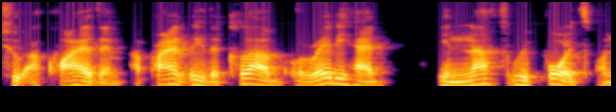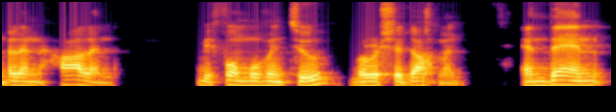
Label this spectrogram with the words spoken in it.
to acquire them. Apparently, the club already had enough reports on Erling Haaland before moving to Borussia Dortmund, and then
